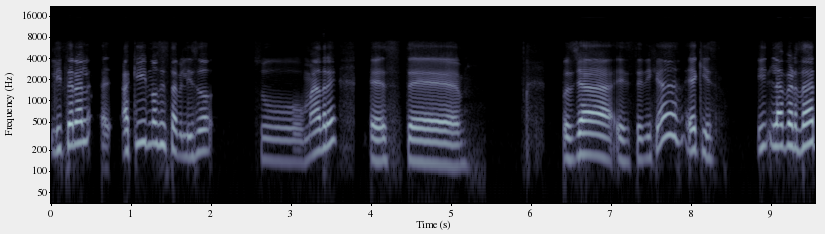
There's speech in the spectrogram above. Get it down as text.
literal, eh, aquí no se estabilizó su madre, este, pues ya, este, dije, ah, X, y la verdad,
